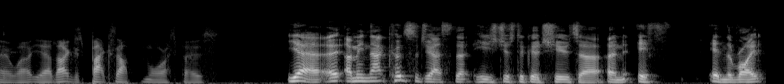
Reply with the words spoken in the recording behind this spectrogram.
Oh well, yeah, that just backs up more, I suppose. Yeah, I mean that could suggest that he's just a good shooter, and if in the right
